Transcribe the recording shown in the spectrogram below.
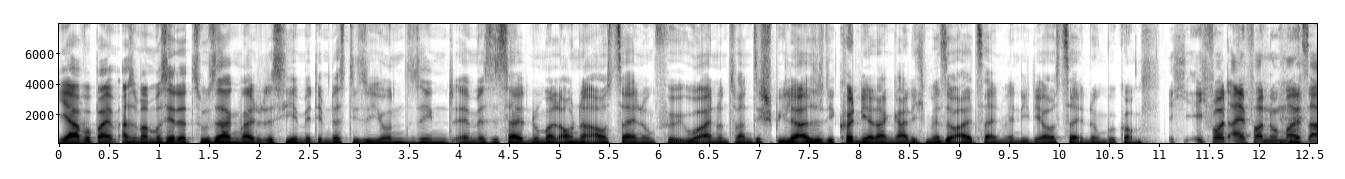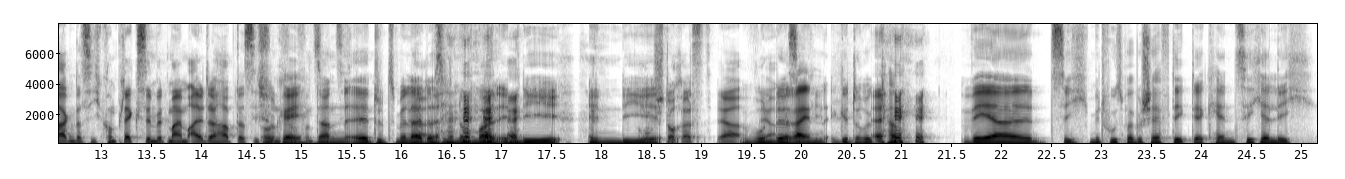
Ja, wobei, also man muss ja dazu sagen, weil du das hier mit dem, dass die so jung sind, ähm, es ist halt nun mal auch eine Auszeichnung für U21-Spieler, also die können ja dann gar nicht mehr so alt sein, wenn die die Auszeichnung bekommen. Ich, ich wollte einfach nur mal sagen, dass ich Komplexe mit meinem Alter habe, dass ich schon okay, 25 dann äh, tut es mir ja. leid, dass ich nochmal in die, in die ja, Wunde ja, reingedrückt okay. habe. Wer sich mit Fußball beschäftigt, der kennt sicherlich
